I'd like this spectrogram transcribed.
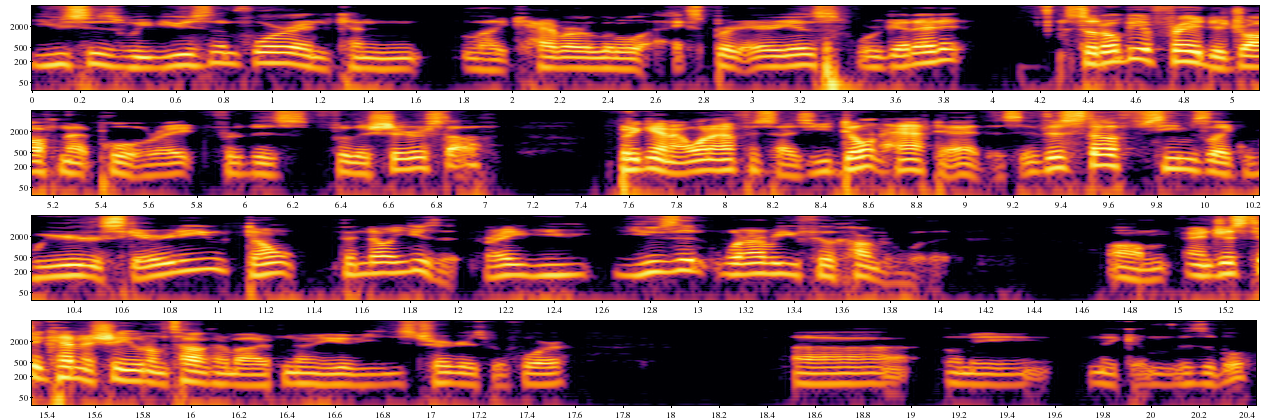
uses we've used them for and can like have our little expert areas. We're good at it. So don't be afraid to draw from that pool right for this for the sugar stuff. But again i want to emphasize you don't have to add this. If this stuff seems like weird or scary to you don't then don't use it right? You use it whenever you feel comfortable with it. Um, and just to kind of show you what i'm talking about if none of you have used triggers before uh, let me make them visible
